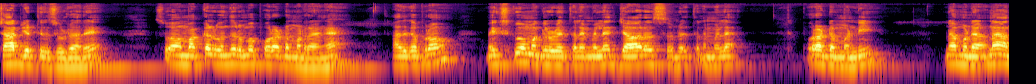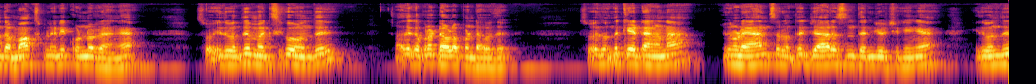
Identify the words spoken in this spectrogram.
சார்ஜ் எடுத்துக்க சொல்கிறாரு ஸோ மக்கள் வந்து ரொம்ப போராட்டம் பண்ணுறாங்க அதுக்கப்புறம் மெக்சிகோ மக்களுடைய தலைமையில் ஜாரஸ் தலைமையில் போராட்டம் பண்ணி என்ன பண்ணுறாங்கன்னா அந்த மார்க்ஸ் மில்லியனை கொண்டு வர்றாங்க ஸோ இது வந்து மெக்சிகோ வந்து அதுக்கப்புறம் டெவலப்மெண்ட் ஆகுது. ஸோ இது வந்து கேட்டாங்கன்னா இதனுடைய ஆன்சர் வந்து ஜாரஸ்ன்னு தெரிஞ்சு வச்சுக்கோங்க. இது வந்து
